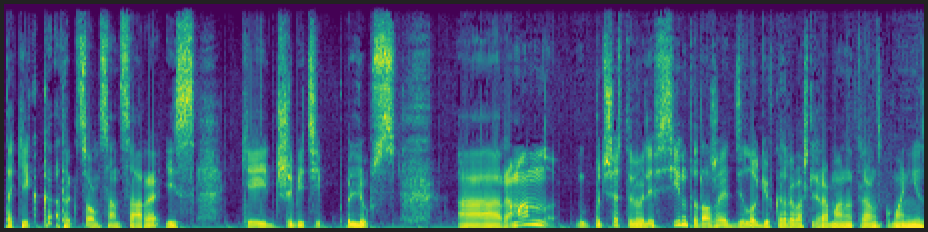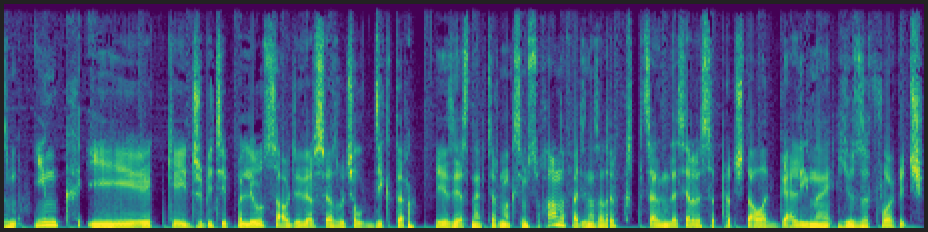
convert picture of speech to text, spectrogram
такие как аттракцион Сансара из KGBT+. А роман «Путешествие в Элевсин» продолжает диалогию, в которой вошли романы «Трансгуманизм Инк» и KGBT+. Аудиоверсию озвучил диктор и известный актер Максим Суханов. Один из отрывков специально для сервиса прочитала Галина Юзефович.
